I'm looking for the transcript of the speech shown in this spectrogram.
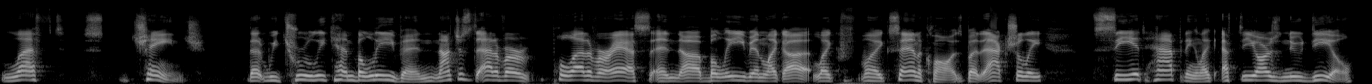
left change that we truly can believe in, not just out of our pull out of our ass and uh, believe in like a like like Santa Claus, but actually see it happening, like FDR's New Deal,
